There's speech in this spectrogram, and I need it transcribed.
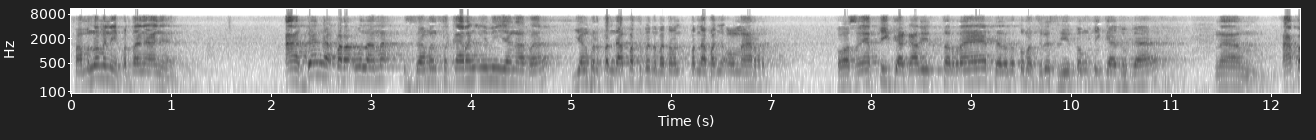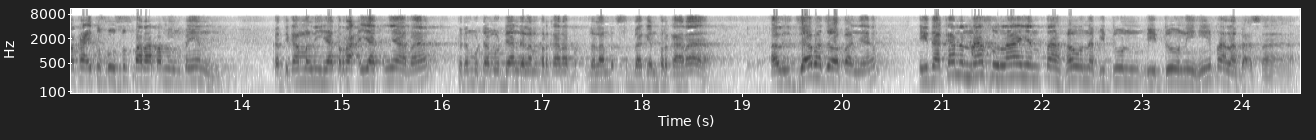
Faham ini pertanyaannya? Ada enggak para ulama zaman sekarang ini yang apa? Yang berpendapat seperti pendapatnya Umar? Bahwasanya tiga kali cerai dalam satu majelis dihitung tiga juga. Nah, apakah itu khusus para pemimpin? Ketika melihat rakyatnya apa? Mudah-mudahan dalam perkara dalam sebagian perkara. Al-ijabah jawabannya, idza kana an-nasu la yantahuna bidun bidunihi fala ba'sa.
